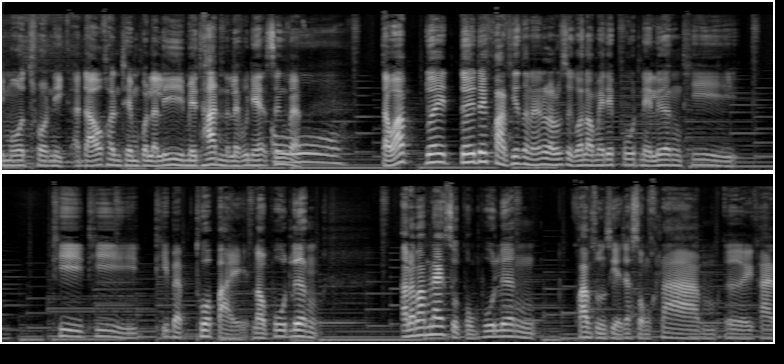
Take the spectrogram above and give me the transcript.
emotronic adult contemporary metal อะไรพวกเนี้ยซึ่งแบบโอ้แต่ว่าด้วยด้วยด้วยความที่ตอนนั้นเรารู้สึกว่าเราไม่ได้พูดในเรื่องที่ที่ที่ที่แบบทั่วไป เราพูดเรื่องอัลบั้มแรกสุดผมพูดเรื่องความสูญเสียจากสงครามเอ่ยการ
